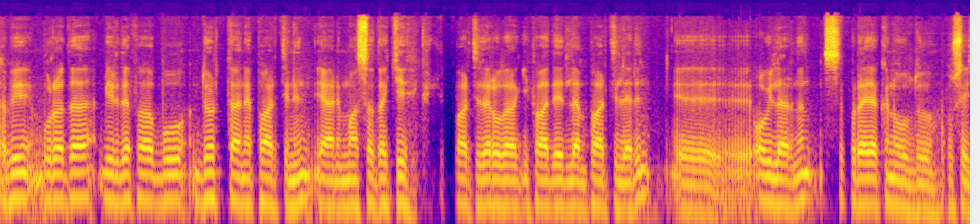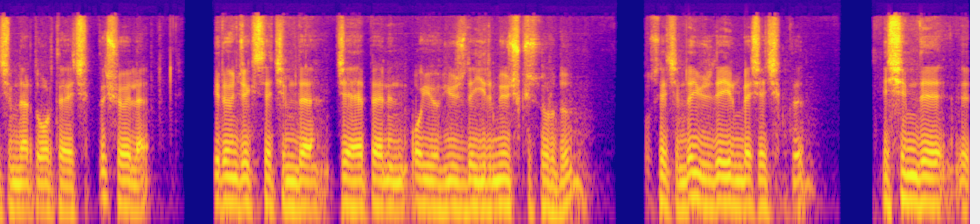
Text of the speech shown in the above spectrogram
Tabii burada bir defa bu dört tane partinin yani masadaki küçük partiler olarak ifade edilen partilerin e, oylarının sıfıra yakın olduğu bu seçimlerde ortaya çıktı. Şöyle bir önceki seçimde CHP'nin oyu yüzde 23 küsurdu. Bu seçimde yüzde 25'e çıktı. E şimdi e,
